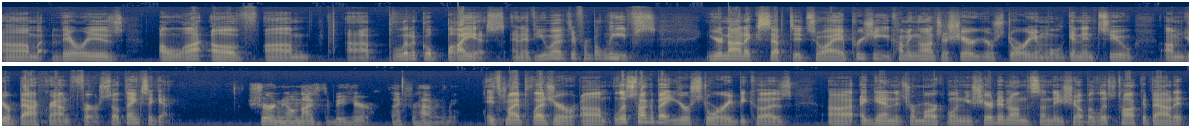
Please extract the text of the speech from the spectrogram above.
Um, there is a lot of um, uh, political bias. And if you have different beliefs, you're not accepted. So I appreciate you coming on to share your story, and we'll get into um, your background first. So thanks again. Sure, Neil. Nice to be here. Thanks for having me. It's my pleasure. Um, let's talk about your story because, uh, again, it's remarkable, and you shared it on the Sunday show. But let's talk about it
